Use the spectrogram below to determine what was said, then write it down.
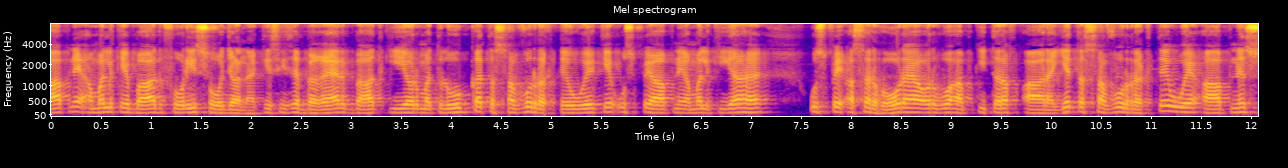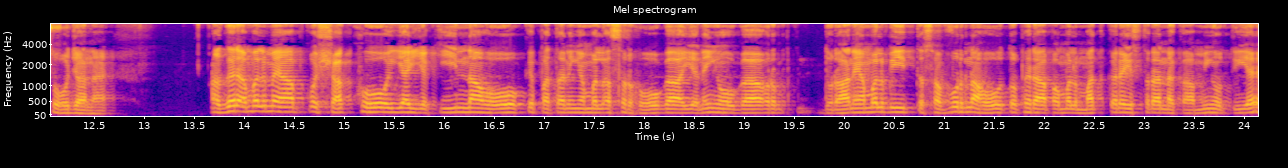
आपने अमल के बाद फौरी सो जाना है। किसी से बग़ैर बात किए और मतलूब का तस्वुर रखते हुए कि उस पर आपने अमल किया है, उस पर असर हो रहा है और वो आपकी तरफ़ आ रहा है। ये तस्वुर रखते हुए आपने सो जाना है। अगर अमल में आपको शक हो या यकीन ना हो कि पता नहीं अमल असर होगा या नहीं होगा और दौरान अमल भी तस्वुर ना हो तो फिर आप अमल मत करें। इस तरह नाकामी होती है।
